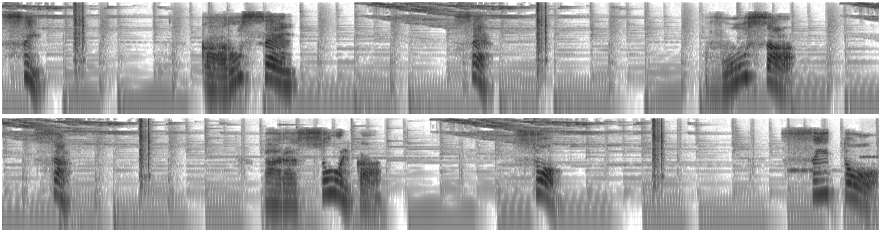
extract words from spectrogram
Си. Карусель. Се. Вуса. Са. Парасолька. Со. Сито.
